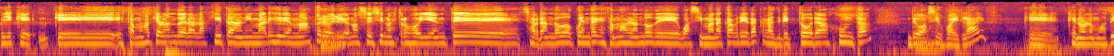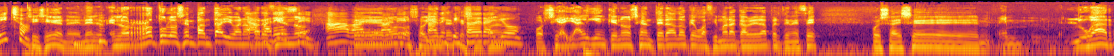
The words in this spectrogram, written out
Oye, que, que estamos aquí hablando de la lajita de animales y demás, pero Sí. yo no sé si nuestros oyentes se habrán dado cuenta que estamos hablando de Guasimara Cabrera, que es la directora junta de Oasis Wildlife, que, que no lo hemos dicho. Sí, sí, en, en el- en los rótulos en pantalla van Aparece. apareciendo. Ah, vale, pero vale. los oyentes que despistada era sepan, yo. Por si hay alguien que no se ha enterado que Guacimara Cabrera pertenece pues a ese em, lugar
